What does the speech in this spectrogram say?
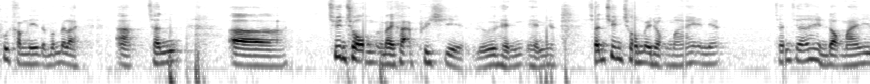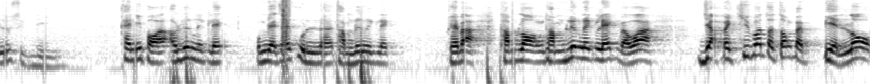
พูดคำนี้แต่ไม่เป็นไรอะฉันเอ่อชื่นชมหมายความ appreciate หรือเห็นเห็นฉันชื่นชมไอ้ดอกไม้อันเนี้ย ฉันเจอเห็นดอกไม้นี้รู้สึกดี แค่นี้พอเอาเรื่องเล็ก ๆ ผมอยากจะให้คุณนะทำเรื่องเล็กๆโอเคป่ะทำลองทำเรื่องเล็ก ๆ แบบว่า อย่าไปคิดว่าจะต้องแบบเปลี่ยนโลก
